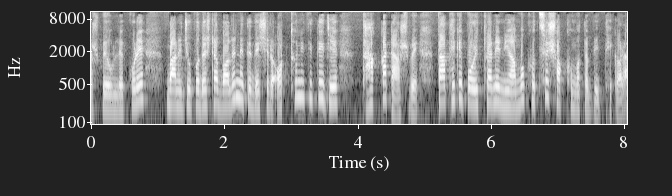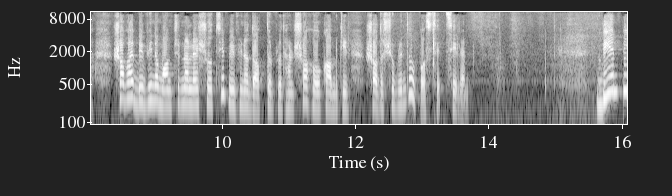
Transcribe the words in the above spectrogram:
আসবে উল্লেখ করে বাণিজ্য বাণিজ্য উপদেষ্টা বলেন, এতে দেশের অর্থনীতিতে যে ধাক্কাটা আসবে, তা থেকে পরিত্রাণের নিয়ামক হচ্ছে সক্ষমতা বৃদ্ধি করা। সভায় বিভিন্ন মন্ত্রণালয়ের সচিব, বিভিন্ন দপ্তর প্রধান সহ কমিটির সদস্যবৃন্দ উপস্থিত ছিলেন। বিএনপি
